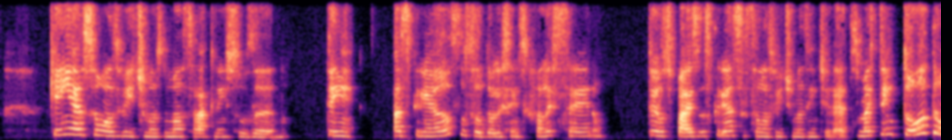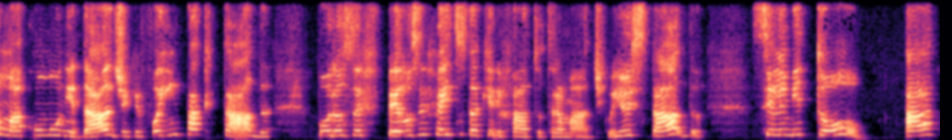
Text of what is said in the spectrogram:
quem é, são as vítimas do massacre em Suzano? Tem as crianças, os adolescentes que faleceram, tem os pais das crianças que são as vítimas indiretas, mas tem toda uma comunidade que foi impactada por os, pelos efeitos daquele fato traumático. E o Estado se limitou a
